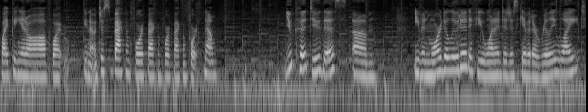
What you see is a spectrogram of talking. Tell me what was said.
wiping it off, wipe, you know, just back and forth, back and forth, back and forth. Now, you could do this um, even more diluted if you wanted to just give it a really light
